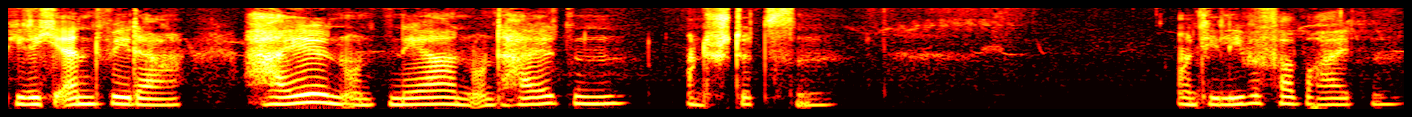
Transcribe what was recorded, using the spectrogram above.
die dich entweder heilen und nähren und halten und stützen und die Liebe verbreiten,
